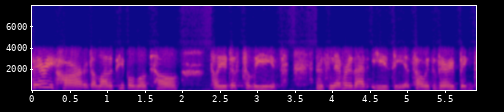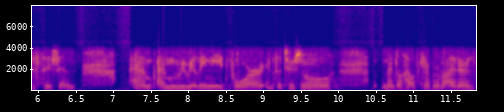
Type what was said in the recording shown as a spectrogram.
very hard. A lot of people will tell tell you just to leave, and it's never that easy. It's always a very big decision. And, and we really need for institutional mental health care providers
